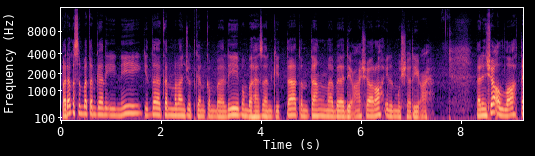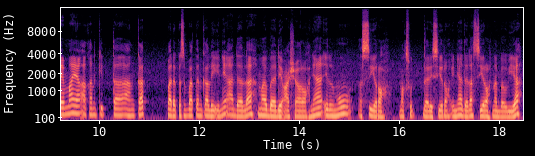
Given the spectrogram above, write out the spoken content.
Pada kesempatan kali ini kita akan melanjutkan kembali pembahasan kita tentang mabadi asyarah ilmu syariah. Dan insya Allah tema yang akan kita angkat pada kesempatan kali ini adalah mabadi asyarahnya ilmu sirah. Maksud dari sirah ini adalah sirah nabawiyah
